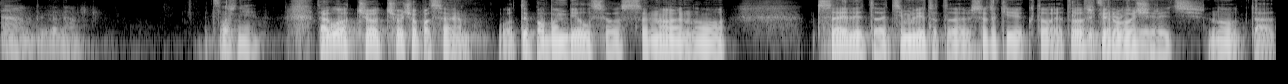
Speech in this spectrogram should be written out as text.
А, ну тогда да. Это сложнее. Так вот, что чё по целям? Вот ты побомбил все остальное, но цели-то, тимлит это все-таки кто? Это Какие в первую очередь, ну да,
